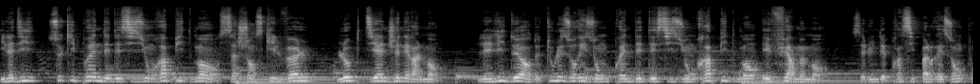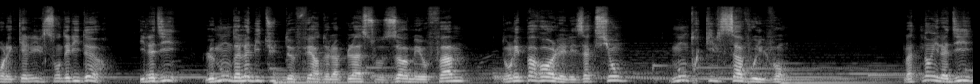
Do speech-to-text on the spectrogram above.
Il a dit Ceux qui prennent des décisions rapidement en sachant ce qu'ils veulent l'obtiennent généralement. Les leaders de tous les horizons prennent des décisions rapidement et fermement. C'est l'une des principales raisons pour lesquelles ils sont des leaders. Il a dit Le monde a l'habitude de faire de la place aux hommes et aux femmes dont les paroles et les actions montrent qu'ils savent où ils vont. Maintenant, il a dit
